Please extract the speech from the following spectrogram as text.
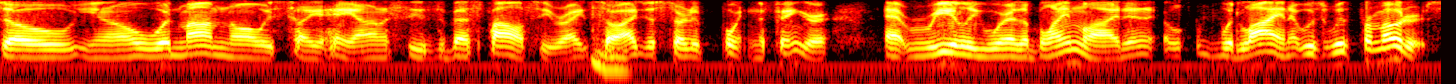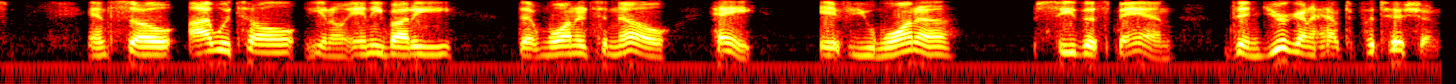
So, you know, would mom always tell you, hey, honesty is the best policy, right? So mm-hmm. I just started pointing the finger at really where the blame lied and it would lie, and it was with promoters. And so I would tell, you know, anybody that wanted to know, hey, if you want to see this band, then you're going to have to petition.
